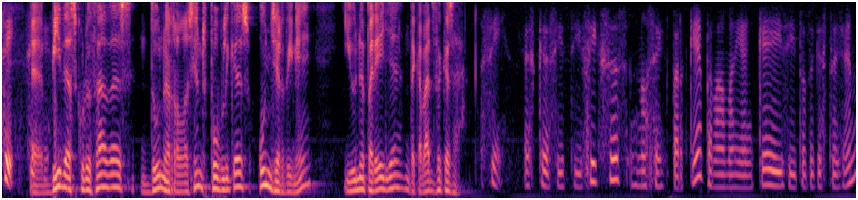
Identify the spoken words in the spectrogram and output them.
Sí, sí, eh sí. vides cruzades d'unes relacions públiques, un jardiner i una parella d'acabats de casar. És que si t'hi fixes, no sé per què, per la Marianne Case i tota aquesta gent,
